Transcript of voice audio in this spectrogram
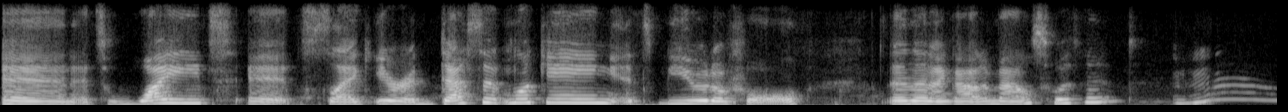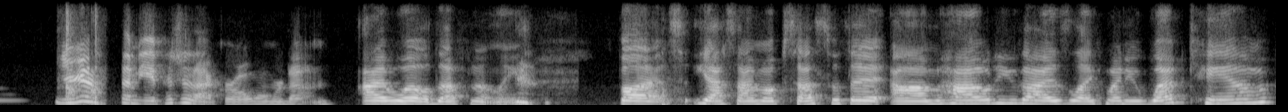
And it's white, it's like iridescent looking, it's beautiful. And then I got a mouse with it. Mhm. You're gonna send me a picture of that girl when we're done. I will definitely. but yes, I'm obsessed with it. Um, how do you guys like my new webcam?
